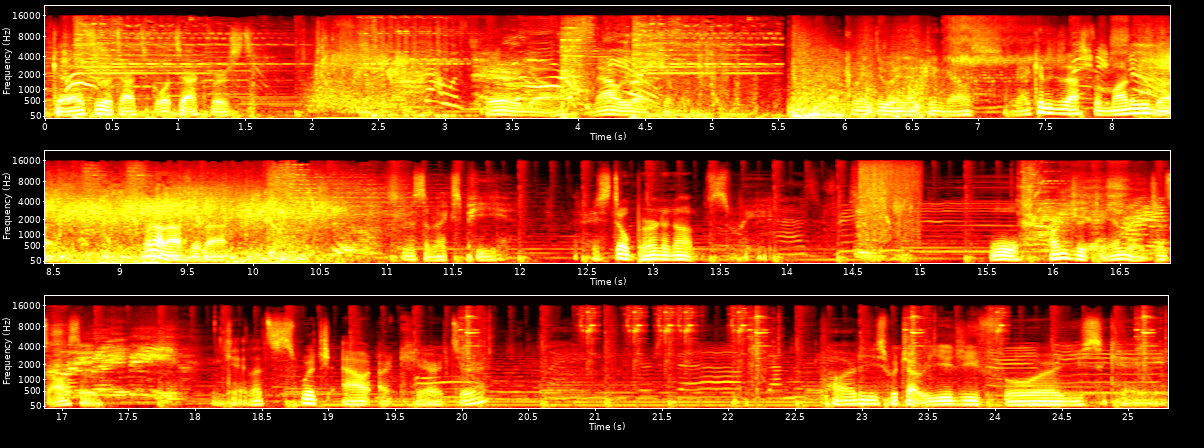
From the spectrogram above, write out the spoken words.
Okay, let's do a tactical attack first. There we go. Now we rush him. Yeah, can we do anything else? I mean, I could have just asked for money, but we're not after that. Let's give us some XP. He's still burning up. Sweet. Ooh, 100 damage. That's awesome. Okay, let's switch out our character. Party, switch out Ryuji for Yusuke.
